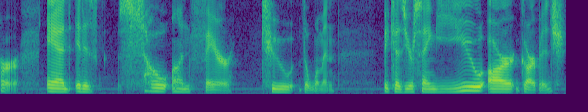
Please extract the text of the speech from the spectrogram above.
her and it is so unfair to the woman because you're saying you are garbage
